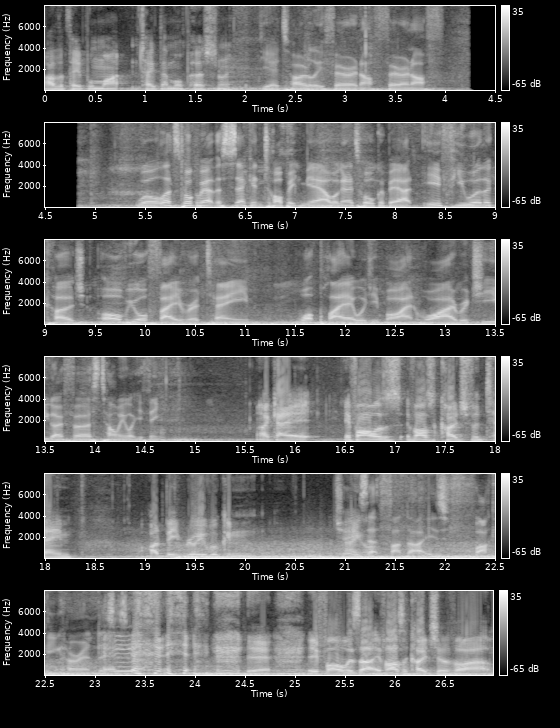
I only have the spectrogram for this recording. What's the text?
other people might take that more personally. Yeah, totally. Fair enough. Fair enough. Well, let's talk about the second topic now. We're going to talk about if you were the coach of your favourite team, what player would you buy and why? Richie, you go first. Tell me what you think. Okay, if I was if I was a coach for a team, I'd be really looking. Jeez, that thunder is fucking horrendous. Isn't it? yeah, if I was uh, if I was a coach of uh,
